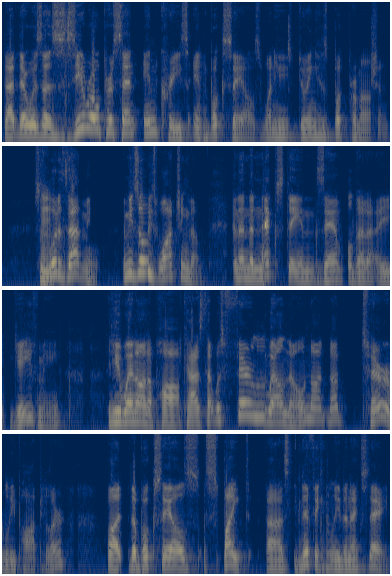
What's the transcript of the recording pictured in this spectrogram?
that there was a 0% increase in book sales when he's doing his book promotion. So, hmm. what does that mean? It means nobody's watching them. And then the next day, an example that he gave me, he went on a podcast that was fairly well known, not, not terribly popular, but the book sales spiked uh, significantly the next day.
